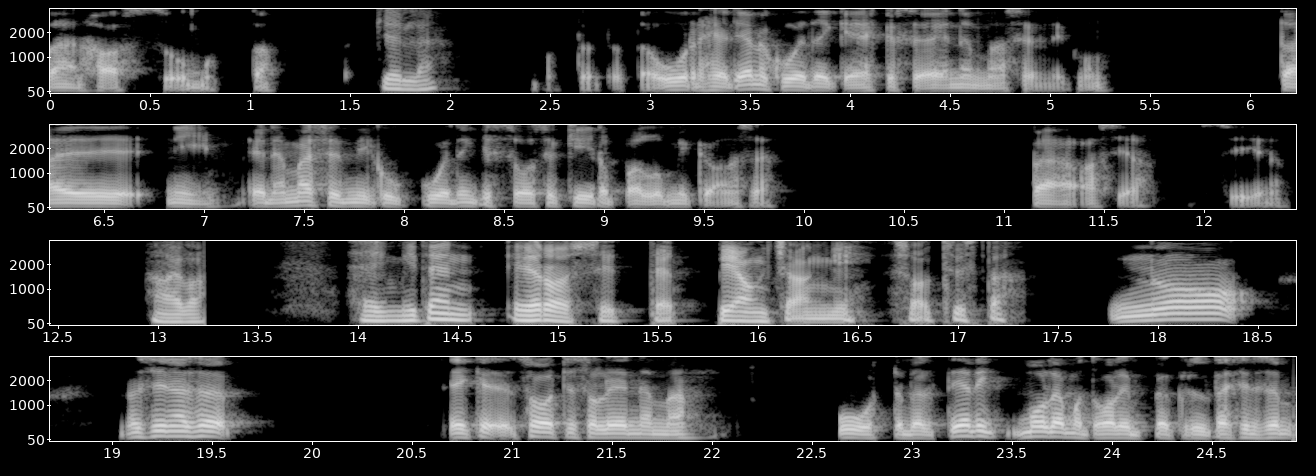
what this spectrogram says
vähän hassua, mutta, Kyllä. mutta tota, urheilijana kuitenkin ehkä se enemmän se, niin kuin, tai niin, enemmän se niin kuin, kuitenkin se on se kilpailu, mikä on se pääasia siinä. Aivan. Hei, miten eros sitten Pyeongchangi Sotsista? No, no siinä se eikä Sochissa oli enemmän uutta vielä. Tietenkin molemmat olympiakilta, tai siinä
